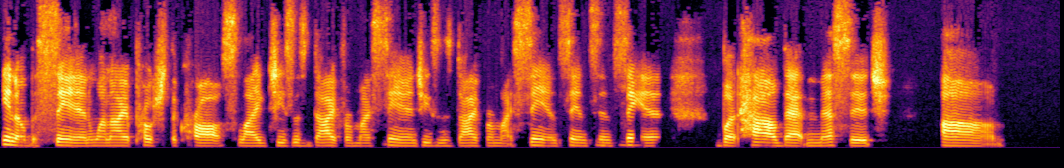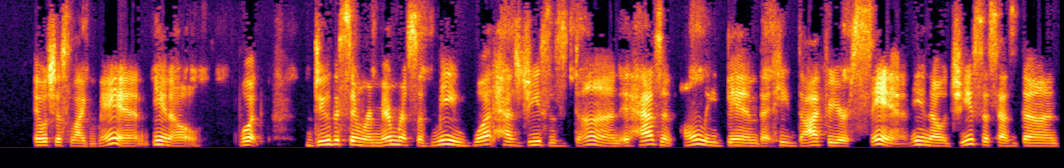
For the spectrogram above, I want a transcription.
you know, the sin. When I approached the cross, like Jesus died for my sin, Jesus died for my sin, sin, sin, mm-hmm. sin. But how that message, um, it was just like, man, you know, what do this in remembrance of me. What has Jesus done? It hasn't only been that he died for your sin. You know, Jesus has done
